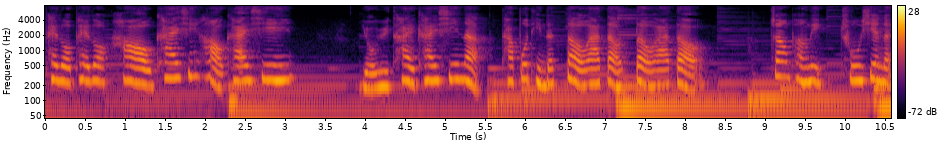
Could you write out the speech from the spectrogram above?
佩洛佩洛好开心，好开心。由于太开心了，他不停地抖啊抖，抖啊抖。帐篷里出现了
